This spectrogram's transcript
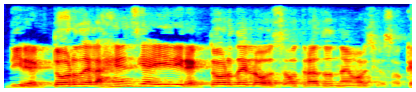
director de la agencia y director de los otros dos negocios, ok,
